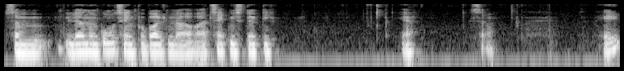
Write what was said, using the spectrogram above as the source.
som lavede nogle gode ting på bolden og var teknisk dygtig. Ja, så hey.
